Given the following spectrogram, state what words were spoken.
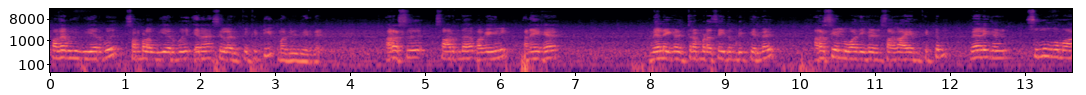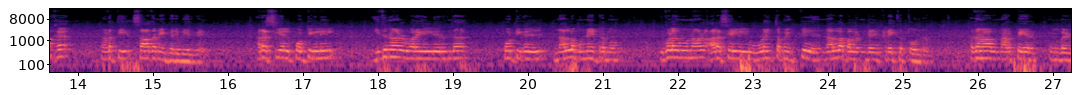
பதவி உயர்வு சம்பள உயர்வு என சிலருக்கு கிட்டி மகிழ்வீர்கள். அரசு சார்ந்த வகையில் அநேக வேலைகள் திறம்பட செய்து முடிப்பீர்கள். அரசியல்வாதிகள் சகாயம் கிட்டும் வேலைகள் சுமூகமாக நடத்தி சாதனை பெறுவீர்கள். அரசியல் போட்டிகளில் இதுநாள் வரையில் இருந்த போட்டிகள் நல்ல முன்னேற்றமும் இவ்வளவு நாள் அரசியலில் உழைத்தமைக்கு நல்ல பலன்கள் கிடைக்க தோன்றும். அதனால் நற்பெயர் உங்கள்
